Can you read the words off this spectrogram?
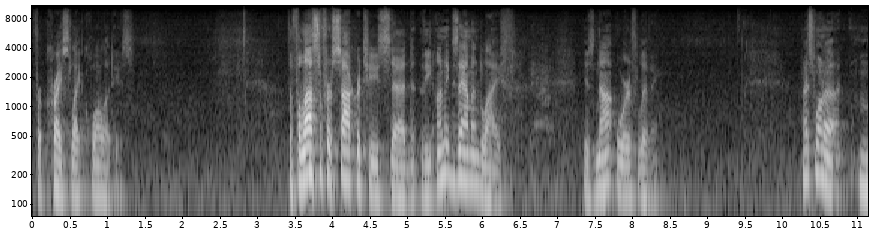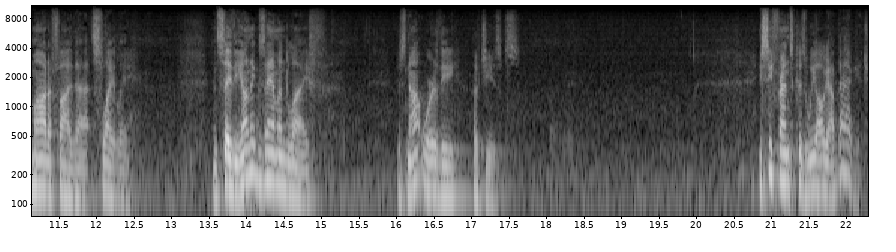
for Christ like qualities. The philosopher Socrates said, The unexamined life is not worth living. I just want to modify that slightly and say the unexamined life is not worthy of Jesus. You see, friends, because we all got baggage.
